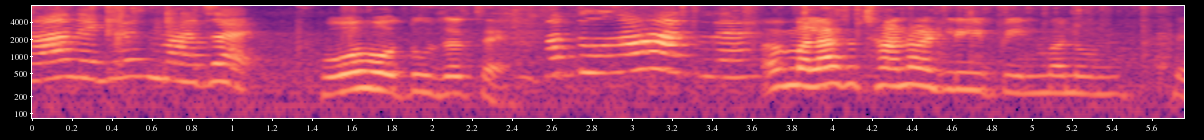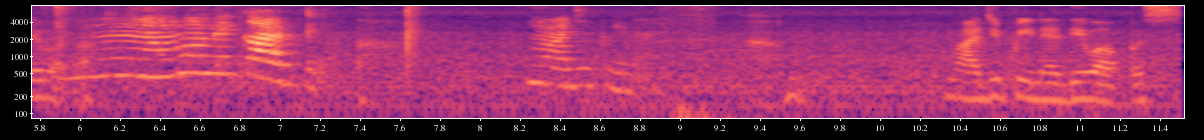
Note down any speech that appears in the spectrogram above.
हा हो हो तुझंच आहे हा मला असं छान वाटली पिन म्हणून. दे बघा. मग मी काढते. माझी पेन आहे. दे वापस.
